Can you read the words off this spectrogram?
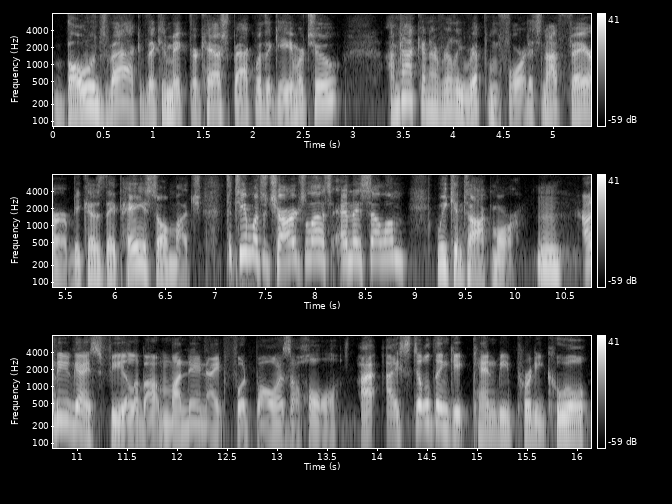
bones back, if they can make their cash back with a game or two, I'm not going to really rip them for it. It's not fair because they pay so much. If the team wants to charge less and they sell them, we can talk more. Hmm. How do you guys feel about Monday Night Football as a whole? I, I still think it can be pretty cool,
